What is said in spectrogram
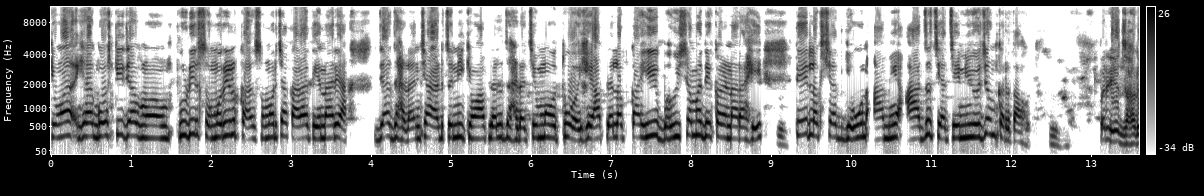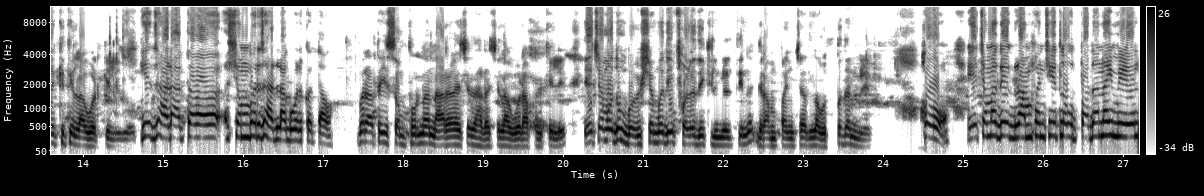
किंवा ह्या गोष्टी ज्या पुढील समोरील का समोरच्या काळात येणाऱ्या ज्या झाडांच्या अडचणी किंवा आपल्याला झाडाचे महत्त्व हे आपल्याला काही भविष्यामध्ये कळणार आहे ते लक्षात घेऊन आम्ही आजच याचे नियोजन करत आहोत. बरं हे झाडं किती लागवड केली? हे झाड आता शंभर झाड लागवड करत आहोत. बरं आता ही संपूर्ण नारळाच्या झाडाची लागवड आपण केली. याच्यामधून भविष्यामध्ये फळं देखील मिळतील ग्रामपंचायतला उत्पादन मिळेल. हो. याच्यामध्ये ग्रामपंचायतला उत्पादनही मिळेल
